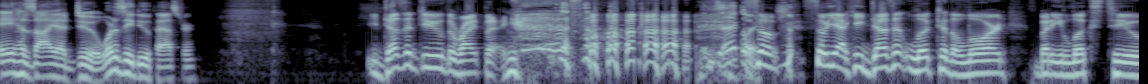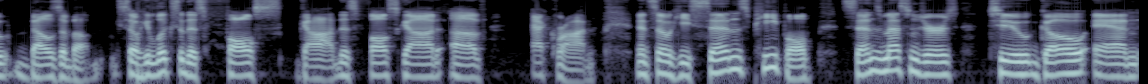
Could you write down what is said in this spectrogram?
Ahaziah do? What does he do, Pastor? He doesn't do the right thing. so, exactly. So so yeah, he doesn't look to the Lord, but he looks to Beelzebub. So he looks to this false god, this false god of Ekron. And so he sends people, sends messengers to go and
